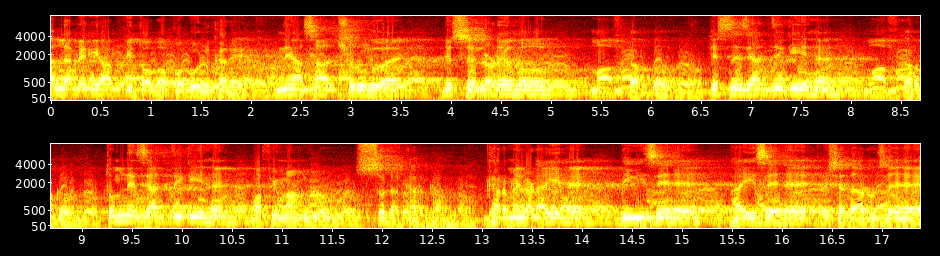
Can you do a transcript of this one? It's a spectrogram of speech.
अल्लाह मेरी आपकी तोबा कबूल करे। नया साल शुरू हुआ है। जिससे लड़े हो, माफ़ कर दो। जिसने ज्यादती की है, माफ़ कर दो। तुमने ज्यादती की है, माफ़ी मांग लो, सुलह कर लो। घर में लड़ाई है, बीवी से है भाई से है, रिश्तेदारों से है,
